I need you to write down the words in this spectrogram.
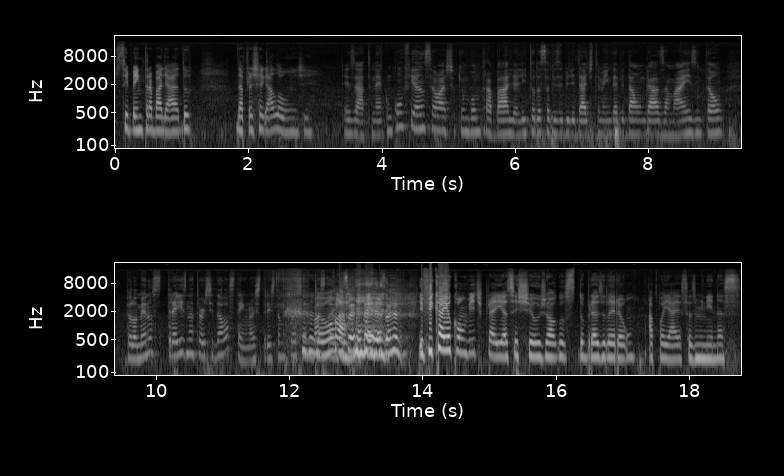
se bem trabalhado, dá para chegar longe. Exato, né? Com confiança, eu acho que um bom trabalho ali, toda essa visibilidade também deve dar um gás a mais. Então, pelo menos três na torcida elas têm. Nós três estamos torcendo bastante. Com certeza. e fica aí o convite para ir assistir os jogos do Brasileirão, apoiar essas meninas.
